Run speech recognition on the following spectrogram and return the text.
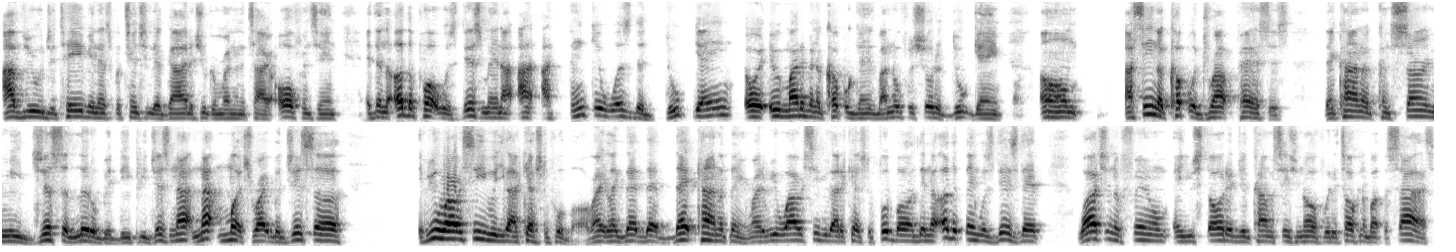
I view Ja'Tavion as potentially a guy that you can run an entire offense in. And then the other part was this, man. I, I, I think it was the Duke game, or it might have been a couple games, but I know for sure the Duke game. Um, I seen a couple drop passes that kind of concerned me just a little bit, DP. Just not not much, right? But just uh if you're a wide receiver, you gotta catch the football, right? Like that, that, that kind of thing, right? If you're a wide receiver, you gotta catch the football. And then the other thing was this that watching the film and you started your conversation off with it talking about the size.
